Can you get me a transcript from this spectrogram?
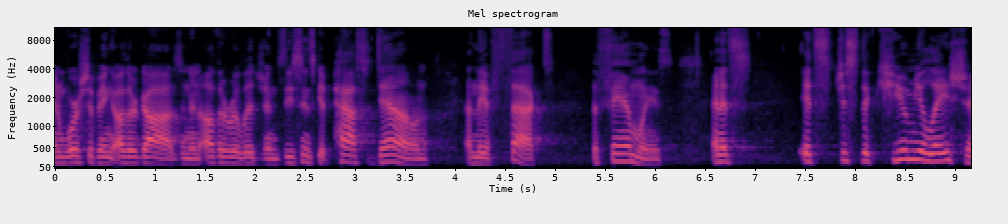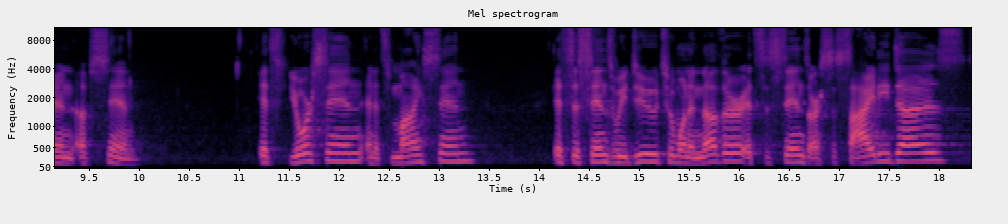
and worshiping other gods and in other religions. These things get passed down and they affect the families. And it's, it's just the accumulation of sin. It's your sin and it's my sin. It's the sins we do to one another. It's the sins our society does.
